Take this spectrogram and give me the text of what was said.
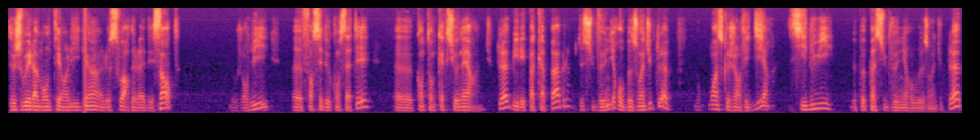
de jouer la montée en Ligue 1 le soir de la descente. Aujourd'hui, force est de constater euh, qu'en tant qu'actionnaire du club, il n'est pas capable de subvenir aux besoins du club. Donc moi, ce que j'ai envie de dire, si lui ne peut pas subvenir aux besoins du club,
